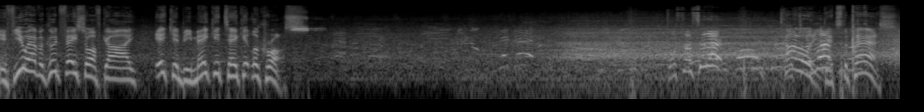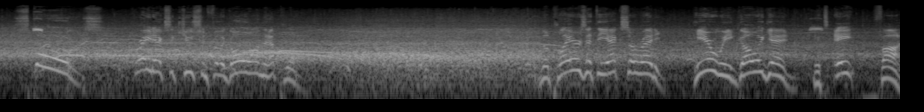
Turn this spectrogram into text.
If you have a good face-off guy, it can be make it, take it lacrosse. Connolly gets the pass. Scores! Great execution for the goal on that play. The players at the X are ready. Here we go again. It's 8-5.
